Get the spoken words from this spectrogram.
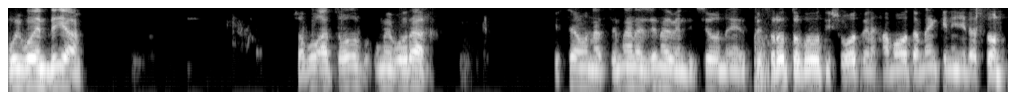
Muy buen día. Shavuot Tov Umeborach. Que sea una semana llena de bendiciones. Besorot Tovot, Ishuot, Benehamot. Amén. Que ni razón.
